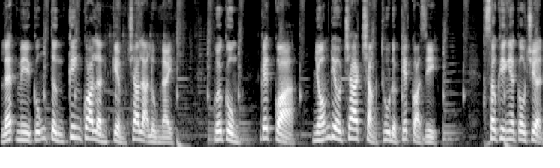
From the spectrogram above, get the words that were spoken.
Let Me cũng từng kinh qua lần kiểm tra lạ lùng này. Cuối cùng, kết quả, nhóm điều tra chẳng thu được kết quả gì. Sau khi nghe câu chuyện,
